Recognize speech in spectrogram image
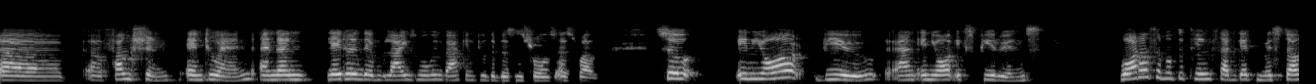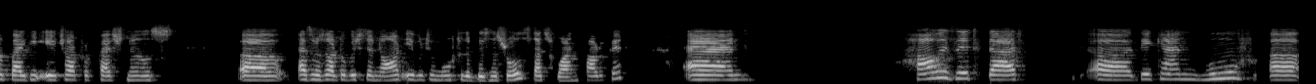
uh, uh, function end to end, and then later in their lives moving back into the business roles as well. So in your view and in your experience, what are some of the things that get missed out by the HR professionals uh, as a result of which they're not able to move to the business roles? That's one part of it. And how is it that uh, they can move, uh,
